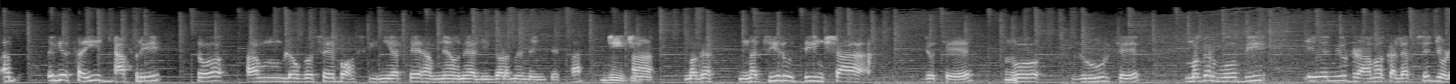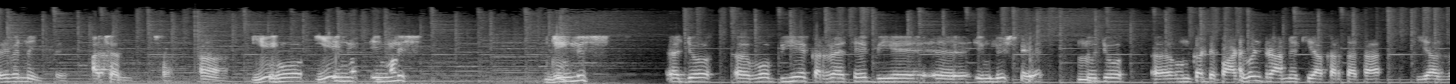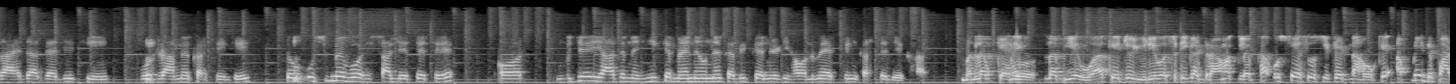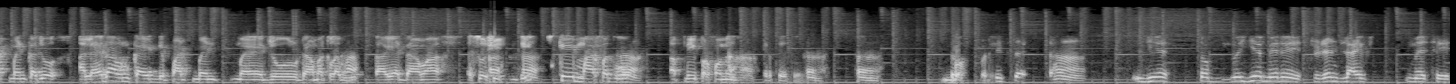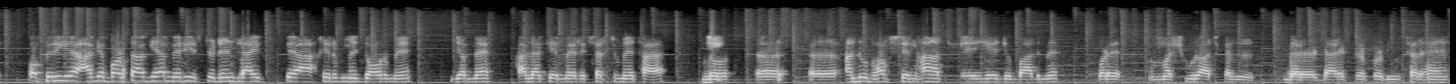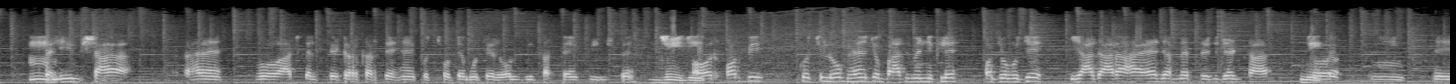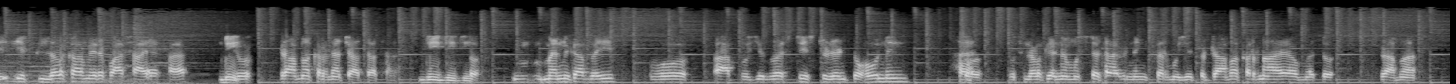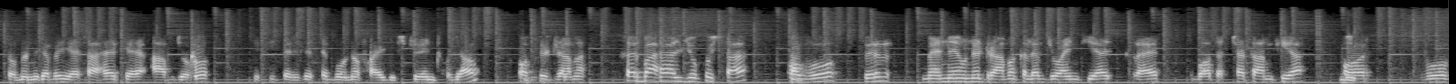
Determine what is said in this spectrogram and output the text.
देखिए सईद जाफरी तो हम लोगों से बहुत सीनियर थे। हमने उन्हें अलीगढ़ में नहीं देखा। जी जी। हाँ मगर नसीरुद्दीन शाह जो थे वो ज़रूर थे। मगर वो भी एएमयू ड्रामा क्लब से जुड़े हुए नहीं थे। अच्छा अच्छा। हाँ। ये वो ये इंग्लिश इंग्लिश जो। वो बीए कर रहे थे बीए इंग्लिश से हम्म। तो जो उनका डिपार्टमेंट ड्रामे किया करता था या जाहिदा जैदी थी वो हम्म। ड्रामे करती थी तो उसमें वो हिस्सा लेते थे और मुझे याद नहीं कि मैंने उन्हें कभी कैनेडी हॉल में एक्टिंग करते देखा। मतलब कहने का तो- मतलब ये हुआ कि जो यूनिवर्सिटी का ड्रामा क्लब था उससे एसोसिएटेड ना होके अपने डिपार्टमेंट का जो अलहदा उनका एक डिपार्टमेंट में जो ड्रामा क्लब हाँ। था या ड्रामा एसोसिएशन थी हाँ। उसके मार्फत वो हाँ। अपनी परफॉर्मेंस हाँ। करते थे। हाँ हाँ। बहुत बढ़िया। हाँ ये तो ये मेरे स्टूडेंट लाइफ में थे। और फिर ये आगे बढ़ता गया मेरी स्टूडेंट लाइफ के आखिर में दौर में जब मैं हालाँकि मैं रिसर्च में था। तो अनुभव सिन्हा थे ये जो बाद में बड़े मशहूर आजकल डायरेक्टर प्रोड्यूसर हैं। हम्म, सलीम शाह हैं वो आजकल थिएटर करते हैं कुछ छोटे मोटे रोल भी करते हैं फ़िल्म पे। जी जी। और और भी कुछ लोग हैं जो बाद में निकले और जो मुझे याद आ रहा है जब मैं प्रेसिडेंट था तो एक लड़का मेरे पास आया था जो। ड्रामा करना चाहता था। जी जी जी। तो मैंने कहा भाई वो आप यूनिवर्सिटी स्टूडेंट तो हो नहीं हाँ। तो उस लड़के ने मुझसे कहा नहीं सर मुझे तो ड्रामा करना है और मैं तो ड्रामा तो मैंने कहा भाई ऐसा है कि आप जो हो किसी तरीके से बोनाफाइड स्टूडेंट हो जाओ और फिर ड्रामा सर बहरहाल जो कुछ था और वो फिर मैंने उन्हें ड्रामा क्लब ज्वाइन किया कराया बहुत अच्छा काम किया। और वो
